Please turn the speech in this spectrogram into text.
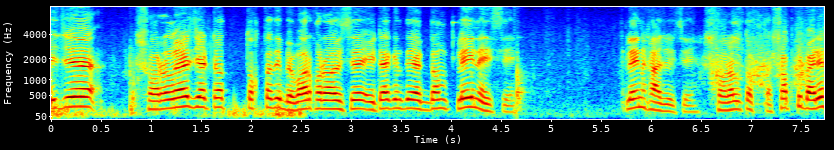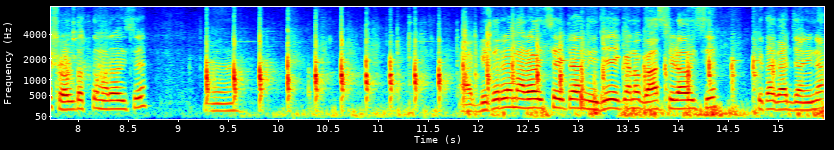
এই যে সরলের যে একটা তক্তা দিয়ে ব্যবহার করা হয়েছে, এটা কিন্তু একদম প্লেন আইছে। প্লেন কাজ হয়েছে সরল তক্তা। সবটি বাইরে সরল তক্তা মারা হয়েছে আর ভিতরে মারা হয়েছে এটা নিজে এখানে গাছ ছিঁড়া হয়েছে কেতা গাছ জানি না,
